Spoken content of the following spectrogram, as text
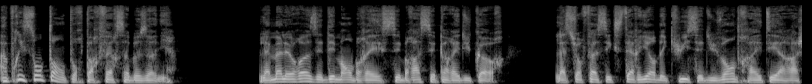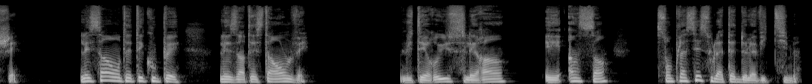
a pris son temps pour parfaire sa besogne. La malheureuse est démembrée, ses bras séparés du corps. La surface extérieure des cuisses et du ventre a été arrachée. Les seins ont été coupés, les intestins enlevés. L'utérus, les reins et un sein sont placés sous la tête de la victime.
